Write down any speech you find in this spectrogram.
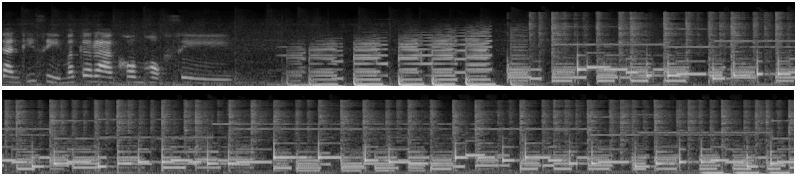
จันทร์ที่ 4 มกราคม 64うん。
